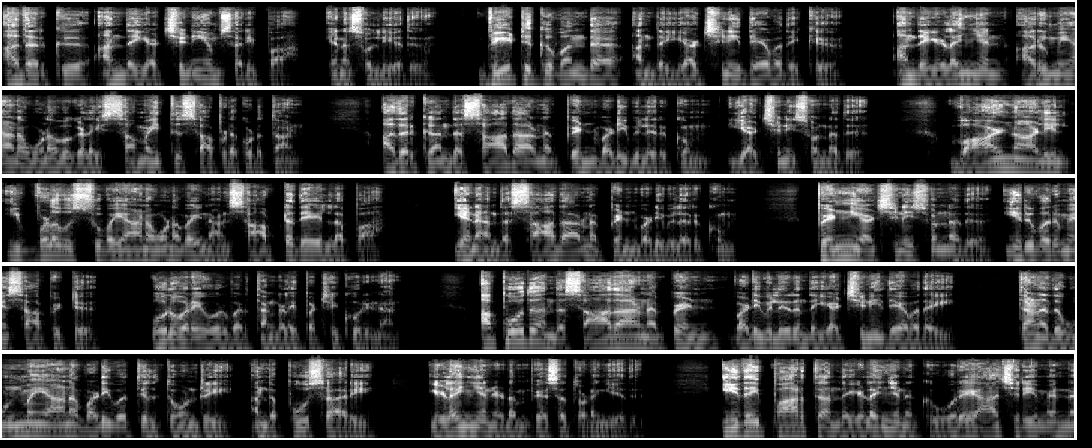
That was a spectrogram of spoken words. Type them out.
அதற்கு அந்த யட்சினியும் சரிப்பா என சொல்லியது. வீட்டுக்கு வந்த அந்த யட்சினி தேவதைக்கு அந்த இளைஞன் அருமையான உணவுகளை சமைத்து சாப்பிட கொடுத்தான். அதற்கு அந்த சாதாரண பெண் வடிவில் இருக்கும் யட்சினி சொன்னது வாழ்நாளில் இவ்வளவு சுவையான உணவை நான் சாப்பிட்டதே இல்லப்பா என அந்த சாதாரண பெண் வடிவில் இருக்கும். பெண் யட்சினி சொன்னது இருவருமே சாப்பிட்டு ஒருவரை ஒருவர் தங்களை பற்றி கூறினார் அப்போது அந்த சாதாரண பெண் வடிவிலிருந்த யட்சினி தேவதை தனது உண்மையான வடிவத்தில் தோன்றி அந்த பூசாரி இளைஞனிடம் பேசத் தொடங்கியது. இதை பார்த்த அந்த இளைஞனுக்கு ஒரே ஆச்சரியம் என்ன?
